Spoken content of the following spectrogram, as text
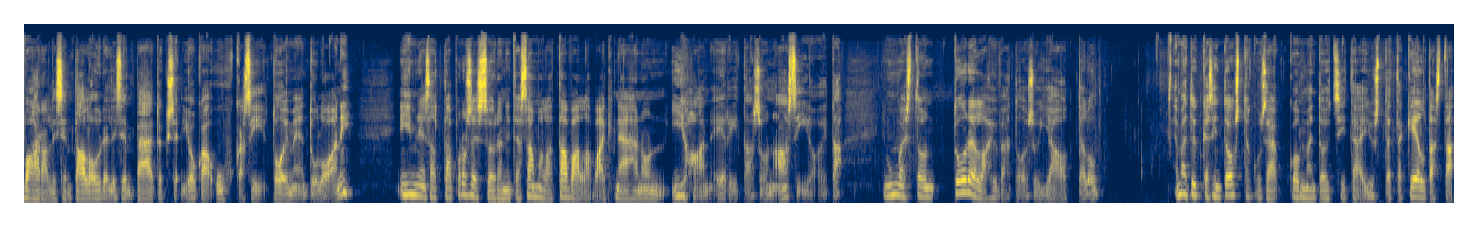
vaarallisen taloudellisen päätöksen, joka uhkasi toimeentuloani. Niin ihminen saattaa prosessoida niitä samalla tavalla, vaikka näähän on ihan eri tason asioita. Niin mun mielestä on todella hyvä toi sun jaottelu. Ja mä tykkäsin tosta, kun sä kommentoit sitä just tätä keltaista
